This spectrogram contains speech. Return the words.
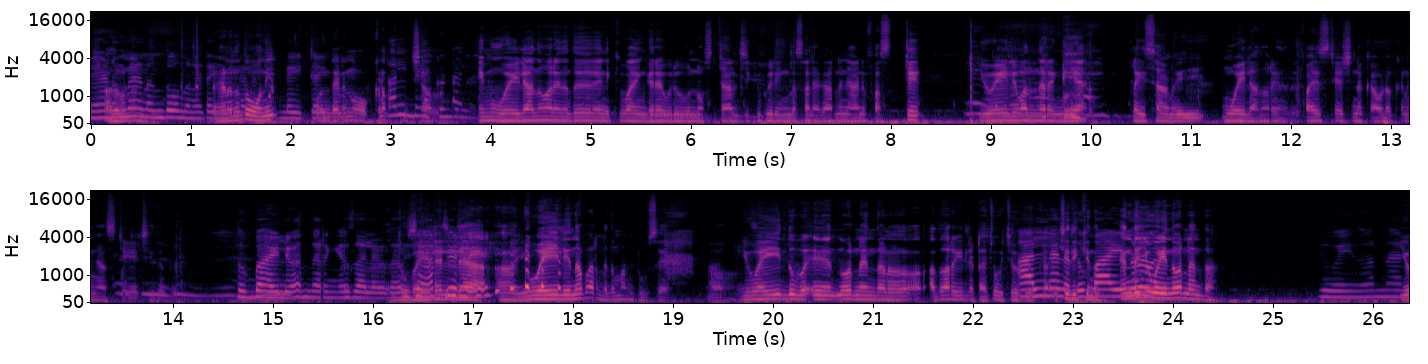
വേണമെന്ന് തോന്നി. എന്തായാലും നോക്കണം. ഈ മൂവയില എന്ന് പറയുന്നത് എനിക്ക് ഭയങ്കര ഒരു നൊസ്റ്റാൾജിക്ക് ഫീലിംഗ് ഉള്ള സ്ഥലം. കാരണം ഞാൻ ഫസ്റ്റ് യു എയിൽ വന്നിറങ്ങിയ പ്ലേസ് ആണ് ഈ മൂവയില എന്ന് പറയുന്നത്. ഫയർ സ്റ്റേഷൻ ഒക്കെ അവിടെ ഒക്കെയാണ് ഞാൻ സ്റ്റേ ചെയ്തത്. ദുബായിൽ വന്നിറങ്ങിയ യു എയിൽ എന്നാ പറഞ്ഞത്? മണ്ടൂസേ. യു എ ദുബായ് എന്ന് പറഞ്ഞാൽ എന്താണ്? അത് അറിയില്ല കേട്ടോ ചോദിച്ചു എന്താ യു എ എന്ന് പറഞ്ഞാൽ എന്താ? യു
